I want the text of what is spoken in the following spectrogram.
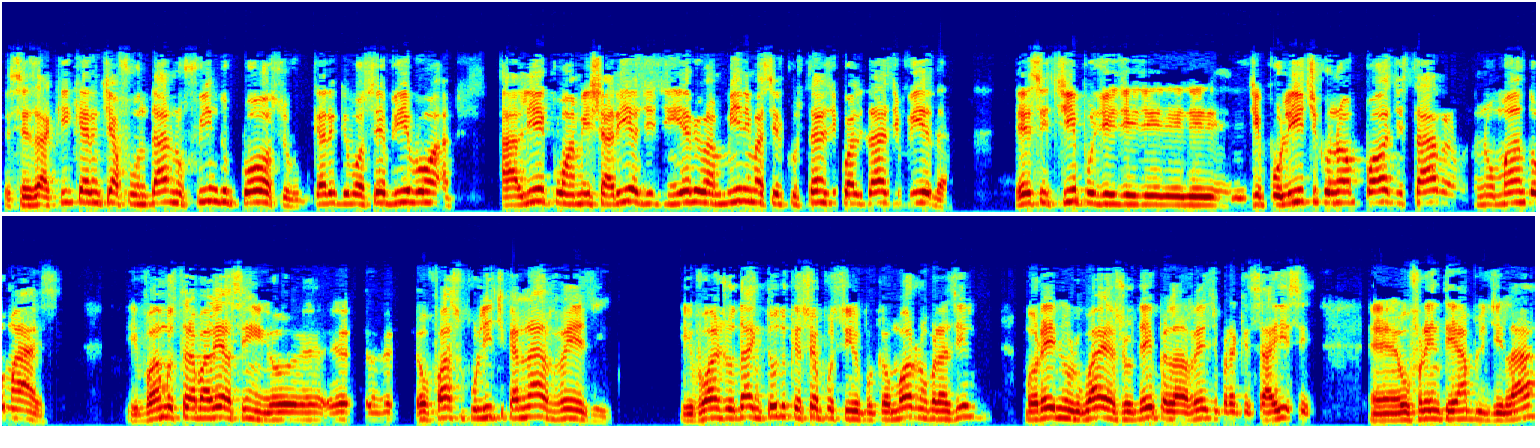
esses aqui querem te afundar no fim do poço, querem que você viva ali com a micharia de dinheiro e uma mínima circunstância de qualidade de vida. Esse tipo de, de, de, de político não pode estar no mando mais. E vamos trabalhar assim. Eu, eu, eu faço política na rede e vou ajudar em tudo que seja possível, porque eu moro no Brasil, morei no Uruguai, ajudei pela rede para que saísse é, o Frente Amplo de lá,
